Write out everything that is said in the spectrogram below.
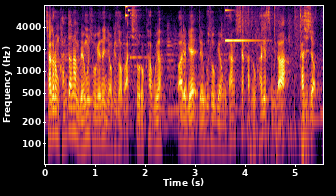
자, 그럼 간단한 매물 소개는 여기서 마치도록 하고요. 빠르게 내부 소개 영상 시작하도록 하겠습니다. 가시죠.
